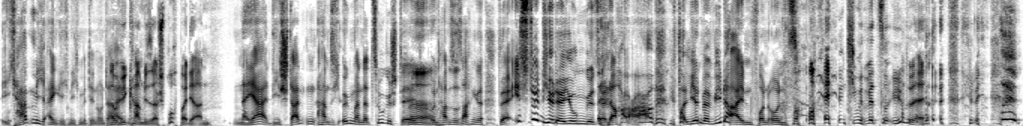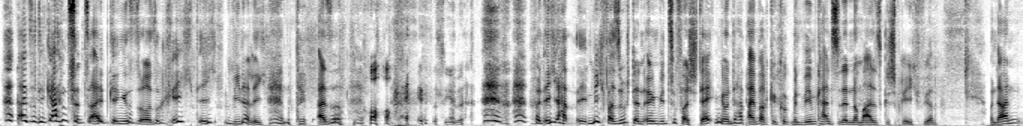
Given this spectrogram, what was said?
Ich habe mich eigentlich nicht mit denen unterhalten. Aber wie kam dieser Spruch bei dir an? naja, die standen, haben sich irgendwann dazugestellt Ah. und haben so Sachen gesagt, wer ist denn hier der Junggeselle? Verlieren wir wieder einen von uns. Mir wird so übel, ey. Also die ganze Zeit ging es so, so richtig widerlich. Also, Oh, ey, das ist übel. und ich habe mich versucht dann irgendwie zu verstecken und habe einfach geguckt, mit wem kannst du denn ein normales Gespräch führen. Und dann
